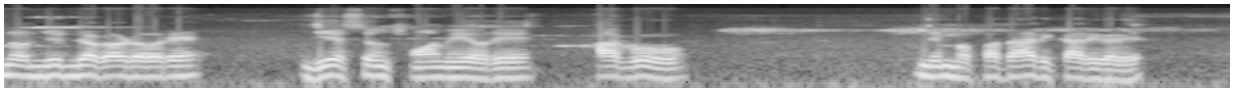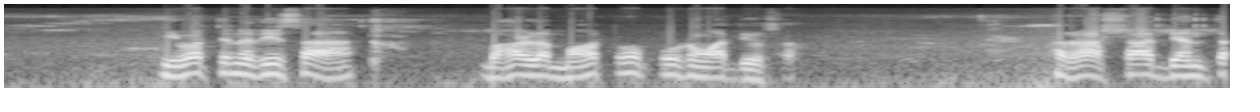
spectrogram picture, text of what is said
ನಂಜುಂಡಗೌಡ ಅವರೇ ಜಿ ಎಸ್ ಎಂ ಸ್ವಾಮಿಯವರೇ ಹಾಗೂ ನಿಮ್ಮ ಪದಾಧಿಕಾರಿಗಳೇ, ಇವತ್ತಿನ ದಿವಸ ಬಹಳ ಮಹತ್ವಪೂರ್ಣವಾದ ದಿವಸ. ರಾಷ್ಟ್ರಾದ್ಯಂತ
